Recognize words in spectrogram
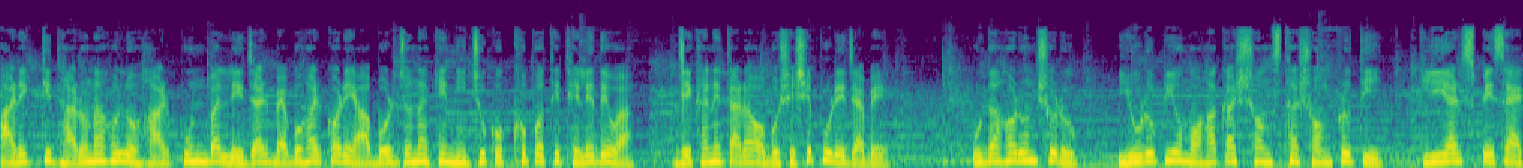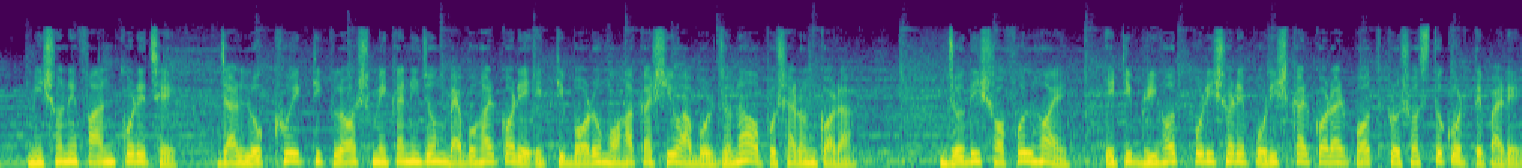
আরেকটি ধারণা হলো, হারপুন বা লেজার ব্যবহার করে আবর্জনাকে নিচু কক্ষপথে ঠেলে দেওয়া, যেখানে তারা অবশেষে পুড়ে যাবে। উদাহরণস্বরূপ, ইউরোপীয় মহাকাশ সংস্থা সম্প্রতি ক্লিয়ার স্পেস অ্যাক্ট মিশনে ফান্ড করেছে, যার লক্ষ্য একটি ক্লস মেকানিজম ব্যবহার করে একটি বড় মহাকাশীয় আবর্জনা অপসারণ করা। যদি সফল হয়, এটি বৃহৎ পরিসরে পরিষ্কার করার পথ প্রশস্ত করতে পারে।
